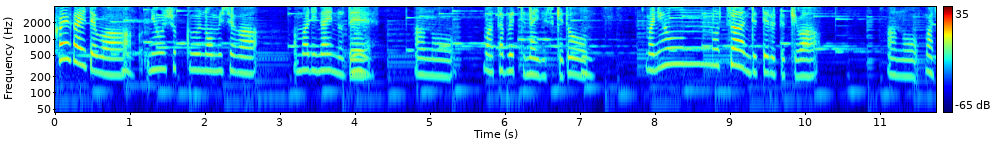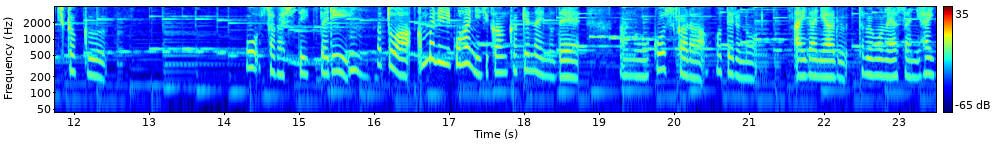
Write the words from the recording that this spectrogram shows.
海外では日本食のお店があまりないので、うん、あのまあ食べてないですけど、うん、まあ日本のツアーに出てる時はあの、まあ、近くを探していったり、うん、あとはあんまりご飯に時間かけないのであのコースからホテルの間にある食べ物屋さんに入っ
